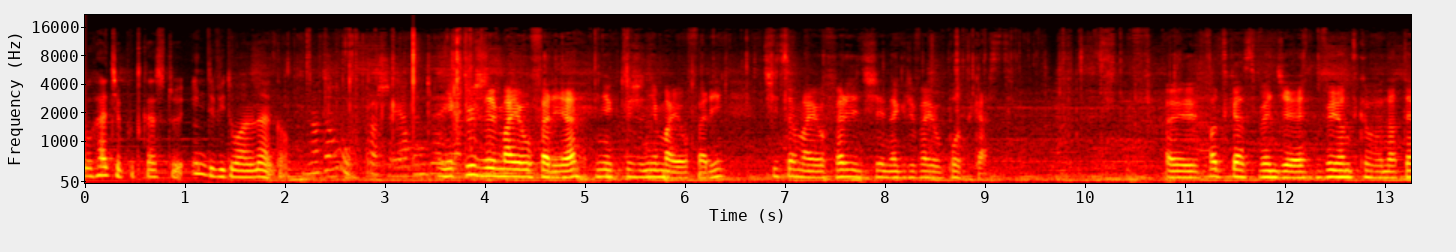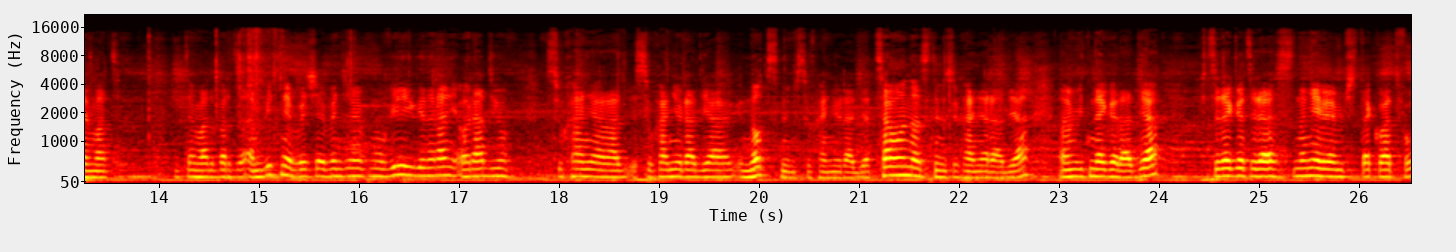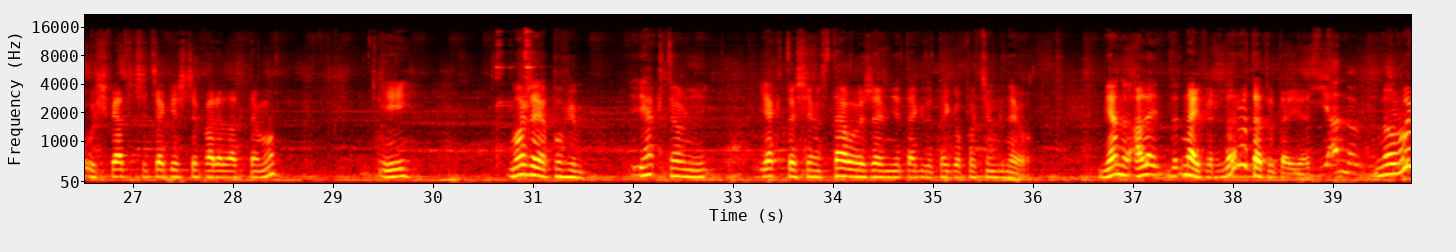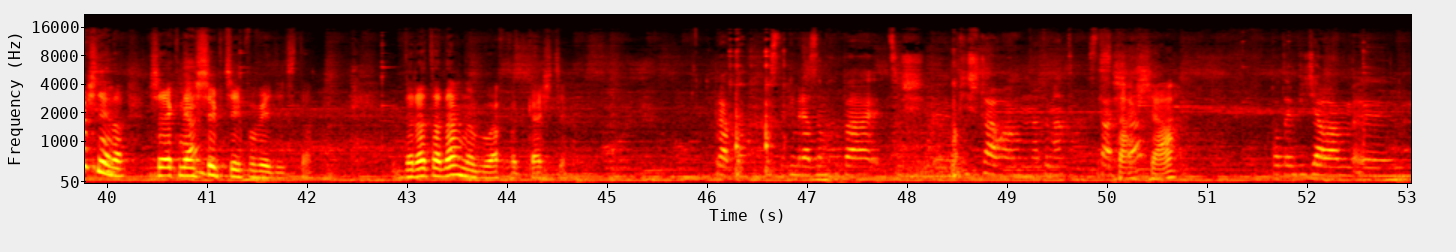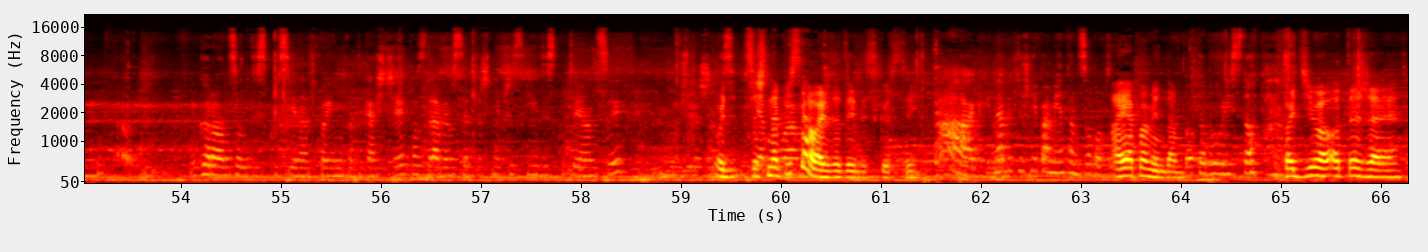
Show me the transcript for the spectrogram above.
Słuchacie podcastu indywidualnego. No to mów, proszę, ja będę... Niektórzy mają ferie, niektórzy nie mają ferii. Ci, co mają ferie, dzisiaj nagrywają podcast. Yy, Podcast będzie wyjątkowo na temat. Temat bardzo ambitny, bo dzisiaj będziemy mówili generalnie o radiu, słuchania, radi- słuchaniu radia, nocnym słuchaniu radia, całonocnym słuchaniu radia, ambitnego radia, którego teraz, no nie wiem, czy tak łatwo uświadczyć jak jeszcze parę lat temu. I może ja powiem, jak to mi, jak to się stało, że mnie tak do tego pociągnęło. Miano, ale najpierw Dorota tutaj jest. No właśnie, no, trzeba jak najszybciej powiedzieć to. Dorota dawno była w podcaście. Prawda, ostatnim razem chyba coś y, piszczałam na temat Stasia. Stasia. Potem widziałam y, gorącą dyskusję na Twoim podcaście. Pozdrawiam serdecznie wszystkich dyskutujących. Myślę, że dyskusja Coś była- napisałaś do tej dyskusji. Tak, nawet już nie pamiętam co, bo to, A ja pamiętam. bo to był listopad. Chodziło o to, że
